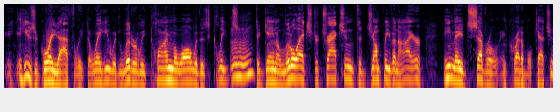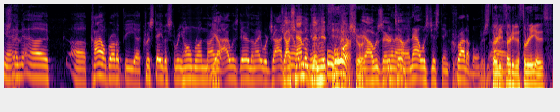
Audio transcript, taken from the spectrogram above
he was a great athlete. The way he would literally climb the wall with his cleats Mm-hmm. to gain a little extra traction to jump even higher. He made several incredible catches. Yeah, there. and uh, uh, Kyle brought up the uh, Chris Davis three home run night. Yep. I was there the night where Josh, Josh Hamilton, Hamilton hit four. Yeah, sure. Yeah, I was there You too. know, and that was just incredible. There's 30, Uh, 30 to three is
